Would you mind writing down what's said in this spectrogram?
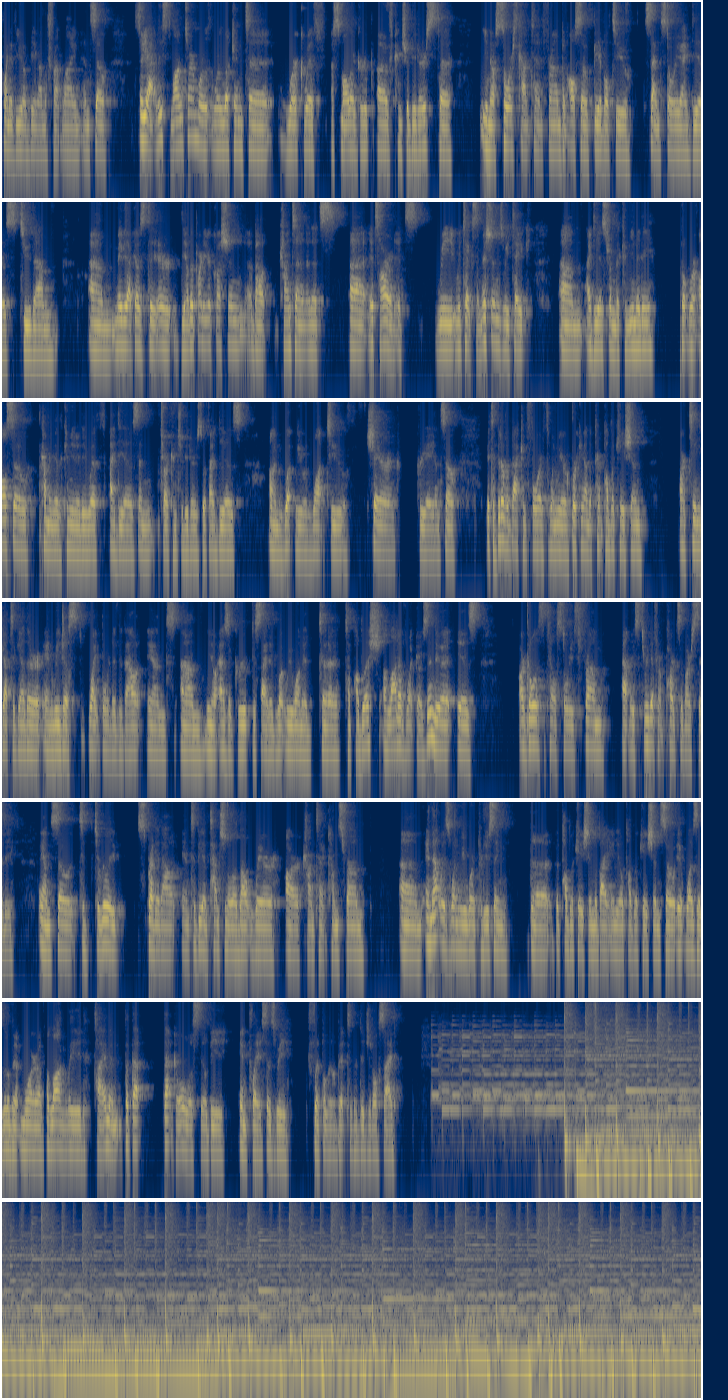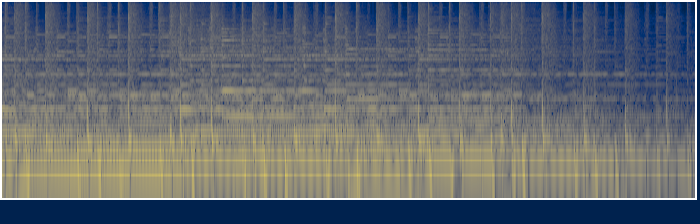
point of view of being on the front line, and so so yeah, at least long term, we're we're looking to work with a smaller group of contributors to, you know, source content from, but also be able to send story ideas to them. Um, maybe that goes to the other part of your question about content, and it's uh, it's hard. It's we we take submissions, we take um, ideas from the community, but we're also coming to the community with ideas and to our contributors with ideas on what we would want to share and create. And so it's a bit of a back and forth. When we were working on the print publication, our team got together and we just whiteboarded it out and um, you know as a group decided what we wanted to to publish. A lot of what goes into it is our goal is to tell stories from at least three different parts of our city. And so to, to really spread it out and to be intentional about where our content comes from. Um, and that was when we were producing the the publication the biannual publication. So it was a little bit more of a long lead time and but that that goal will still be in place as we flip a little bit to the digital side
